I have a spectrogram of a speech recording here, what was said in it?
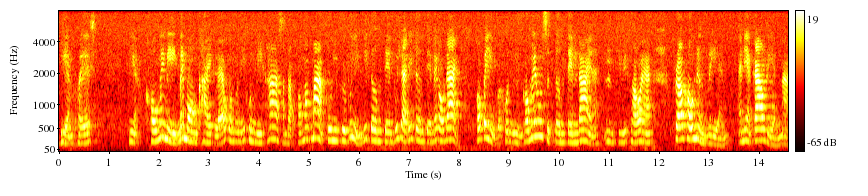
เหรียญเพรสเนี่ยเขาไม่มีไม่มองใครแล้วคนคนนี้คุณมีค่าสำหรับเขามากๆ คุณคือผู้หญิงที่เติมเต็มผู้ชายที่เติมเต็มให้เขาได้ เขาไปอยู่กับคนอื่นเขาไม่รู้สึกเติมเต็มได้นะชีวิตเขาอะนะเพราะเขาหนึ่งเหรียญอันเนี้ยเก้าเหรียญมา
